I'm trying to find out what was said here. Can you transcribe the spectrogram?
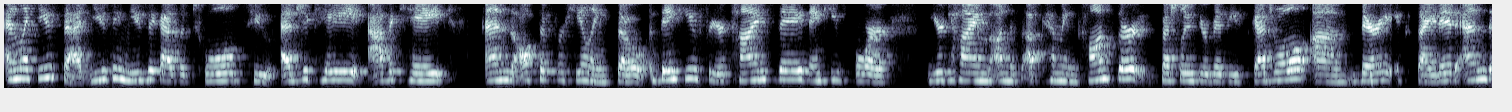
and like you said, using music as a tool to educate, advocate, and also for healing. So thank you for your time today. Thank you for your time on this upcoming concert, especially with your busy schedule. Um, very excited and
